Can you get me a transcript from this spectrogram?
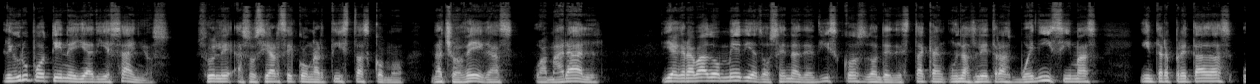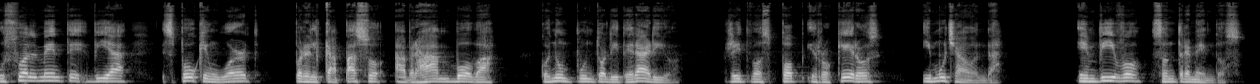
El grupo tiene ya 10 años. Suele asociarse con artistas como Nacho Vegas o Amaral y ha grabado media docena de discos donde destacan unas letras buenísimas interpretadas usualmente vía spoken word por el capazo Abraham Boba, con un punto literario, ritmos pop y rockeros y mucha onda. En vivo son tremendos.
